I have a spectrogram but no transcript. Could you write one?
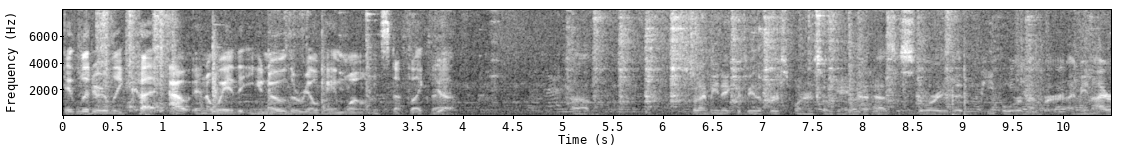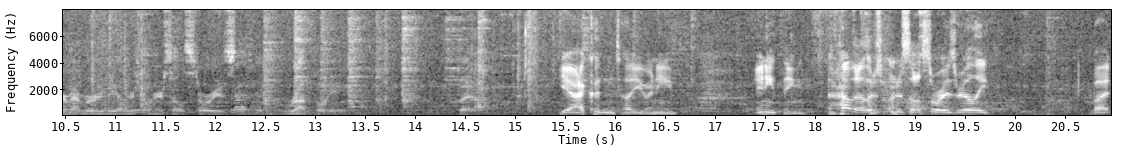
it literally cut out in a way that you know the real game won't and stuff like that. Yeah. Um, but I mean, it could be the first Splinter Cell game that has a story that people remember. I mean, I remember the other Splinter Cell stories roughly, but Yeah, I couldn't tell you any anything about the other Splinter Cell stories really, but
